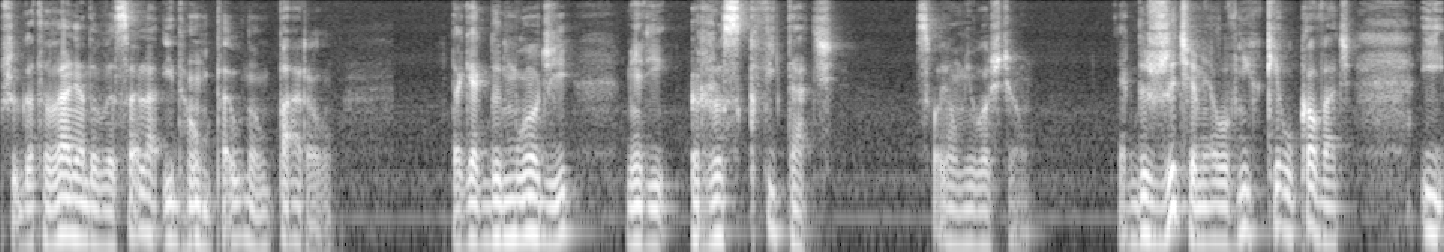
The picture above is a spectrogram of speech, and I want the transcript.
Przygotowania do wesela idą pełną parą. Tak jakby młodzi mieli rozkwitać swoją miłością. Jakby życie miało w nich kiełkować i,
